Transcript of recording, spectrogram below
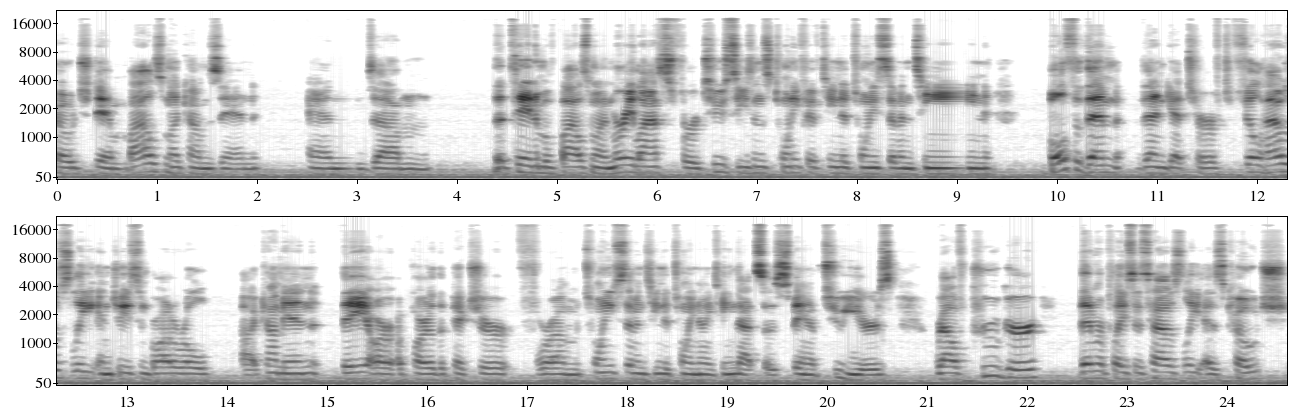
coach. Dan Bylsma comes in, and um, the tandem of Bylsma and Murray lasts for two seasons, 2015 to 2017. Both of them then get turfed. Phil Housley and Jason Botterill uh, come in. They are a part of the picture from 2017 to 2019. That's a span of two years. Ralph Krueger then replaces Housley as coach,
